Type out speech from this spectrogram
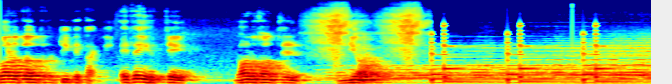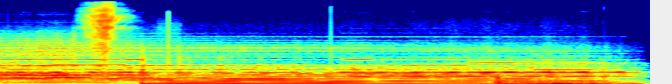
গণতন্ত্র টিকে থাকে। এটাই হচ্ছে গণতন্ত্রের নিয়ম।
